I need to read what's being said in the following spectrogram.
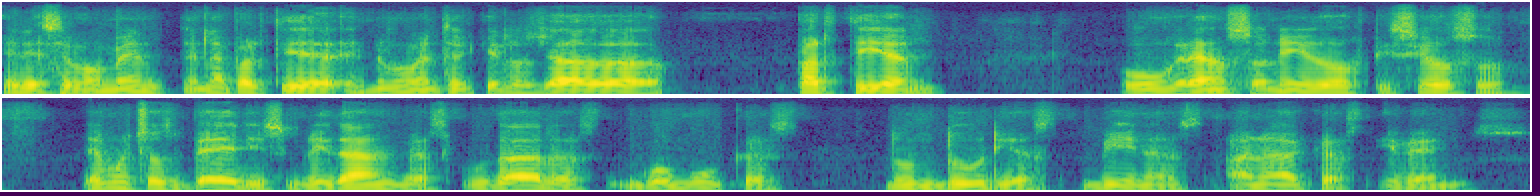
en ese momento, en la partida, en el momento en que los Yadva partían, hubo un gran sonido auspicioso de muchos beris, mridangas, udaras, gomukas, dundurias, vinas, anakas y venus.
